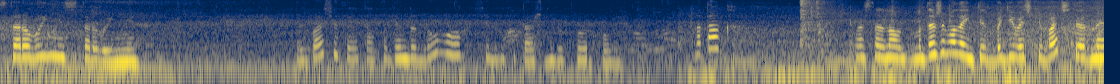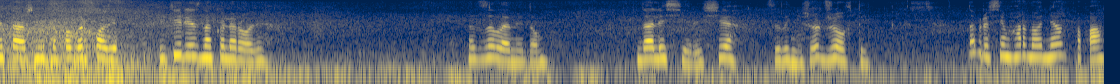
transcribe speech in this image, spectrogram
Старовинні, старовинні. Ось бачите, так, один до другого, всі двохетажні, двоповерхові. А так, в основному, навіть маленькі будівочки, бачите, одноетажні, одноповерхові, і ті різнокольорові. От зелений дом. Далі сірий, ще зеленіший, от жовтий. Добре, всім гарного дня, па-па.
